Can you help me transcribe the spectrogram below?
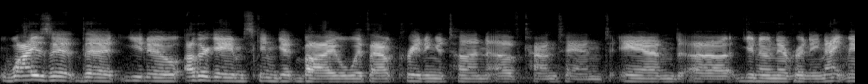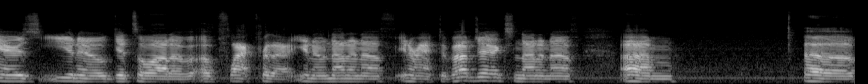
why is it that, you know, other games can get by without creating a ton of content and, uh, you know, Neverending Nightmares, you know, gets a lot of, of flack for that? You know, not enough interactive objects, not enough, um, uh,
